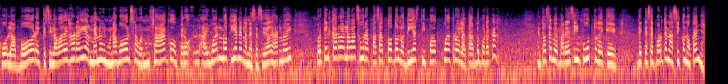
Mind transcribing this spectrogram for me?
colabore, que si la va a dejar ahí, al menos en una bolsa o en un saco, pero igual no tiene la necesidad de dejarlo ahí, porque el carro de la basura pasa todos los días tipo 4 de la tarde por acá. Entonces me parece injusto de que, de que se porten así con Ocaña.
